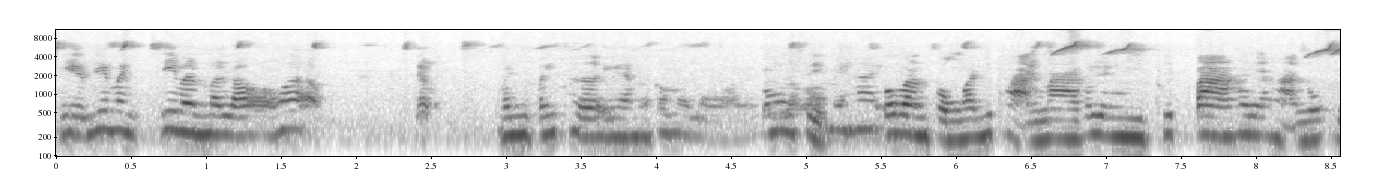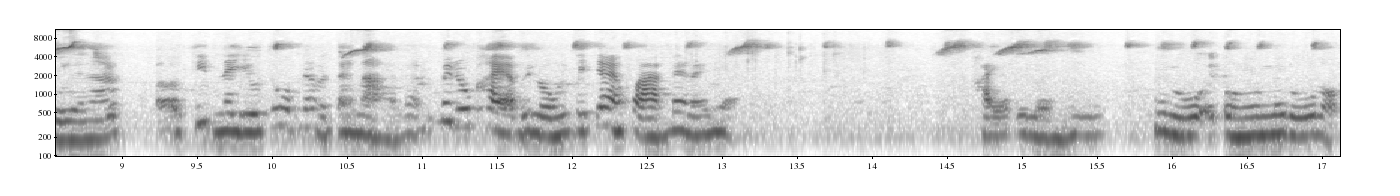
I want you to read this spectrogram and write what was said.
เดี๋ยวนี้มันนี่มันมารอว่าแต่ มันไม่เคยไงมันก็มารอก็สิไม่ให้ก็วันสองวันที่ผ่านมาก็ยังมีคลิปป้าให้อาหารนกอยู่เลยนะเออคลิปใน youtube ได้มันตั้งนานแล้วไม่รู้ใครเอาไปลงไปแจ้งความได้ไหนเนี่ย ใครเอาไปลงไม่รู้ไม่รู้ไอ้ตรงนี้ไม่รู้หรอก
